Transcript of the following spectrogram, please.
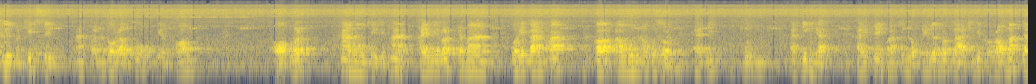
คืนวันที่4นะเพราะฉะนั้นพวกเราผู้เตรียมพร้อมออกรถ5โมง45 ใครมีรถจะมาบริการพระก็เอาบุญเอากุศลแค่นี้บุญอันยิ่งใหญ่ ใครให้ความสะดวกในเรื่องรถลาชีวิตของเรามักจะ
